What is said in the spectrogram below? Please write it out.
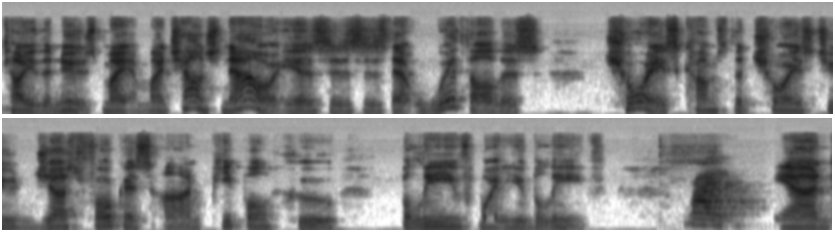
tell you the news. My my challenge now is is is that with all this choice comes the choice to just focus on people who believe what you believe. Right. and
